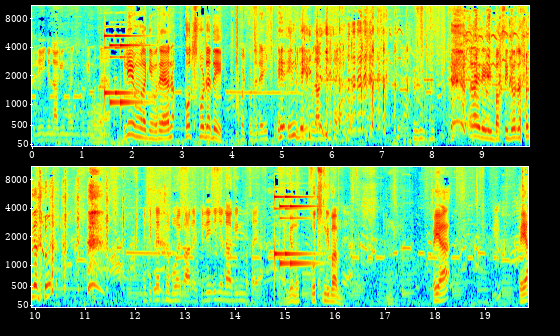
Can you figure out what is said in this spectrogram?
Piliin nyo laging mag- maging masaya. Piliin mo lagi masaya. Ano? Quotes for the day. Court for the day. Eh, hindi. Piliin mo laging masaya. Ay, hindi. Baksidor na pala to. Yung sikreto sa buhay pare. Piliin nyo laging masaya. Ayun no, quotes ni Bam. Kaya, Hmm? kaya,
